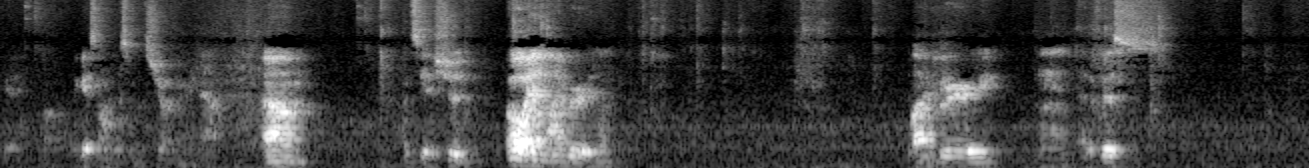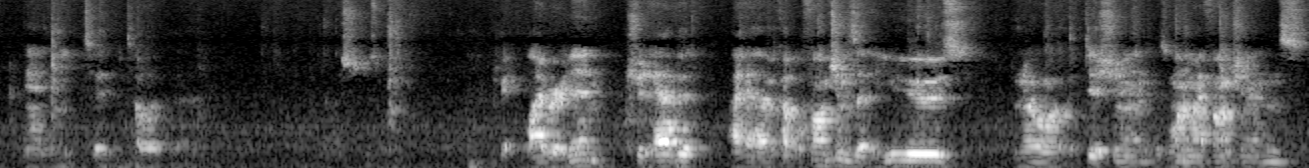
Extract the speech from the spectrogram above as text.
Okay, well, I guess only this one's showing right now. Um, let's see, it should. Oh, I didn't library in. Library and edifice. And need to tell it that. just- Okay, library in. Should have it. I have a couple functions that I use. No addition is one of my functions.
